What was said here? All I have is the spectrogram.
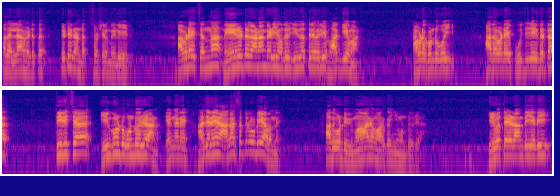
അതെല്ലാം എടുത്ത് ഇട്ടിട്ടുണ്ട് സോഷ്യൽ മീഡിയയിൽ. അവിടെ ചെന്ന് നേരിട്ട് കാണാൻ കഴിയും. അതൊരു ജീവിതത്തിലെ വലിയ ഭാഗ്യമാണ്. അവിടെ കൊണ്ടുപോയി അതവിടെ പൂജ ചെയ്തിട്ട് തിരിച്ച് ഇങ്ങോട്ട് കൊണ്ടുവരികയാണ്. എങ്ങനെ? ആഞ്ജനേയൻ ആകാശത്തിലൂടെയാണ് വന്നേ. അതുകൊണ്ട് വിമാനമാർഗം ഇങ്ങ് കൊണ്ടുവരിക. ഇരുപത്തേഴാം തീയതി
